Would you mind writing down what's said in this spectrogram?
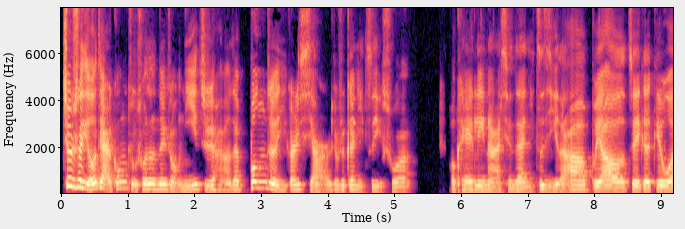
就是有点公主说的那种，你一直好像在绷着一根弦儿，就是跟你自己说，OK，丽娜，现在你自己的啊，不要这个给我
